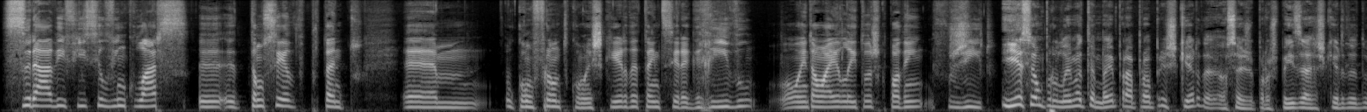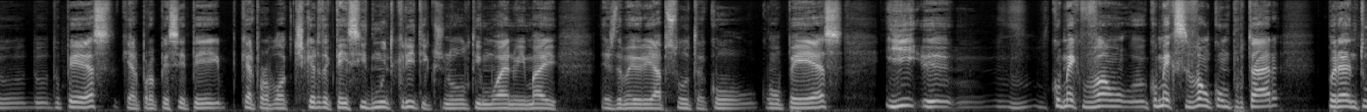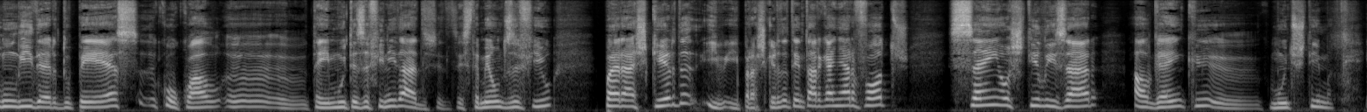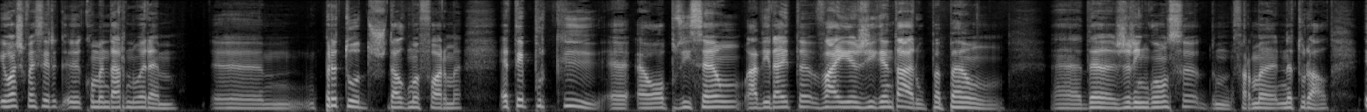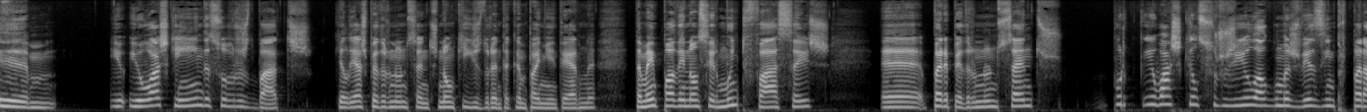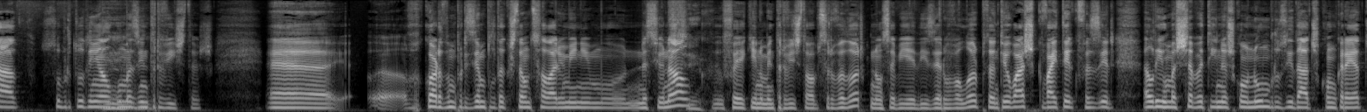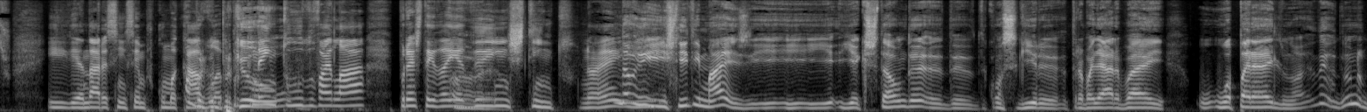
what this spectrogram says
será difícil vincular-se uh, tão cedo. Portanto, um, ehm, o confronto com a esquerda tem de ser aguerrido ou então há eleitores que podem fugir. E esse é um problema também para a própria esquerda, ou seja, para os países à esquerda do, do, do, PS, quer para o PCP, quer para o Bloco de Esquerda, que têm sido muito críticos no último ano e meio desde a maioria absoluta com, com o PS, e uh, como, é que vão, como é que se vão comportar perante um líder do PS com o qual uh, têm muitas afinidades. Esse também é um desafio para a esquerda e, e, para a esquerda tentar ganhar votos sem hostilizar alguém que uh, muito estima. Eu acho que vai ser uh, comandar no arame. Uh, para todos, de alguma forma, até porque a, a, oposição à direita vai agigantar o papão uh, da geringonça de forma natural. Uh, eu, eu, acho que ainda sobre os debates, que aliás Pedro Nuno Santos não quis durante a campanha interna, também podem não ser muito fáceis ah, para Pedro Nuno Santos, porque eu acho que ele surgiu algumas vezes impreparado, sobretudo em algumas hum. entrevistas. Uh, Recordo-me, por exemplo, da questão do salário mínimo nacional, Sim. que foi aqui numa entrevista ao Observador, que não sabia dizer o valor, portanto, eu acho que vai ter que fazer ali umas sabatinas com números e dados concretos e andar assim sempre com uma cábula, porque, porque, porque nem tudo vai lá por esta ideia oh, de instinto, não é? Não, e... instinto e mais, e, e, e a questão de, de, de, conseguir trabalhar bem o, o aparelho, não é?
